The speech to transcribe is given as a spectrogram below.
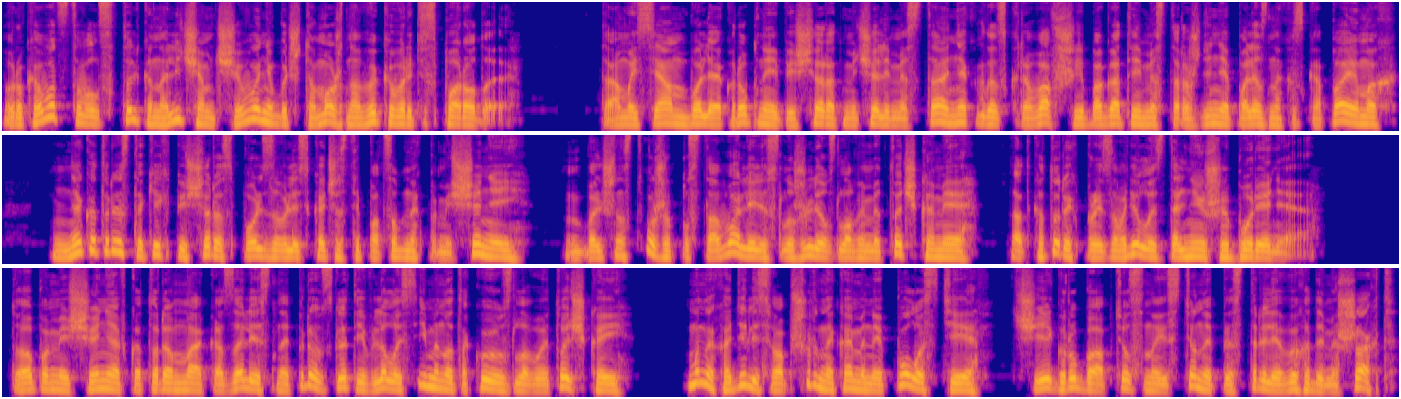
руководствовался только наличием чего-нибудь, что можно выковырять из породы. Там и сям более крупные пещеры отмечали места, некогда скрывавшие богатые месторождения полезных ископаемых. Некоторые из таких пещер использовались в качестве подсобных помещений, большинство же пустовали или служили узловыми точками, от которых производилось дальнейшее бурение. То помещение, в котором мы оказались, на первый взгляд являлось именно такой узловой точкой. Мы находились в обширной каменной полости, чьи грубо обтесанные стены пестрели выходами шахт,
